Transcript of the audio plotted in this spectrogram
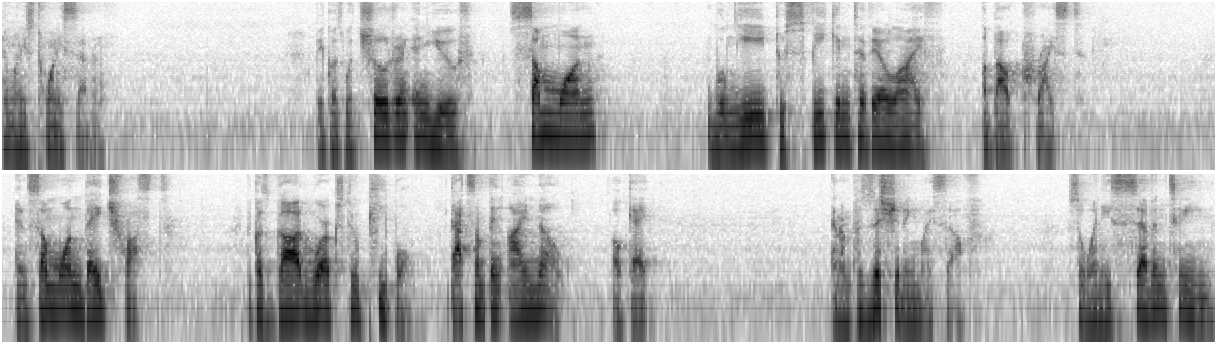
and when he's 27. Because with children and youth, someone will need to speak into their life about Christ and someone they trust because God works through people. That's something I know, okay? And I'm positioning myself. So when he's 17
